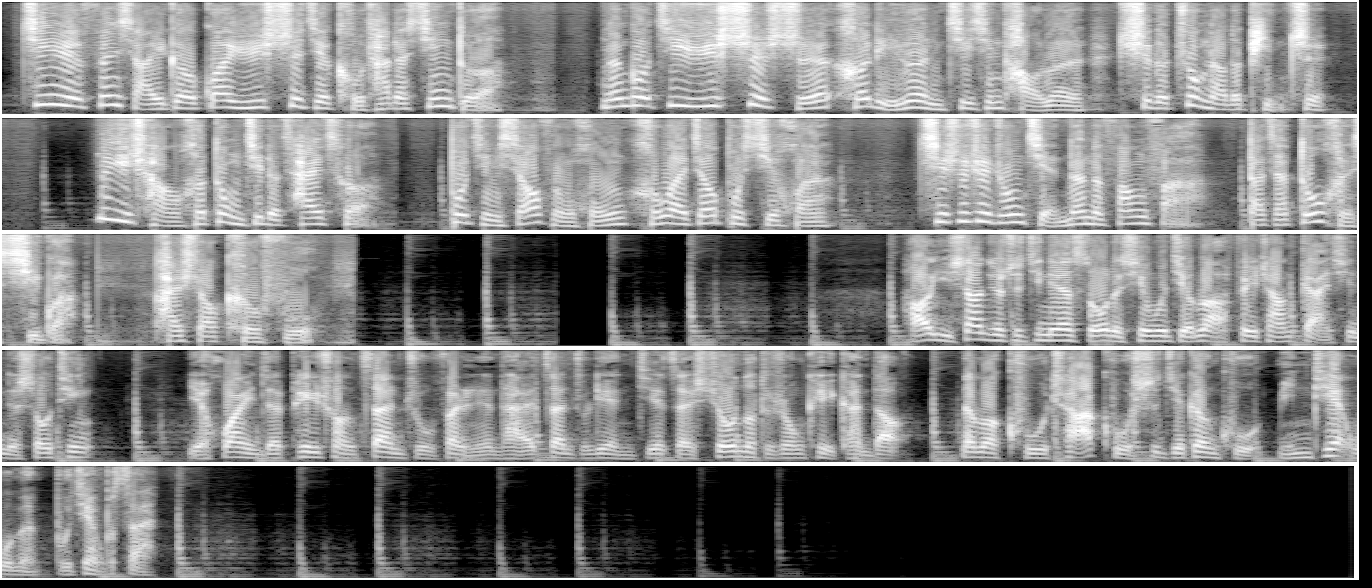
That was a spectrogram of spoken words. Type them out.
今日分享一个关于世界口才的心得：能够基于事实和理论进行讨论是个重要的品质。立场和动机的猜测，不仅小粉红和外交部喜欢，其实这种简单的方法大家都很习惯，还是要克服。好，以上就是今天所有的新闻节目了，非常感谢你的收听，也欢迎在 p a 创赞助范展电台赞助链接在 Show Note 中可以看到。那么苦茶苦，世界更苦，明天我们不见不散。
